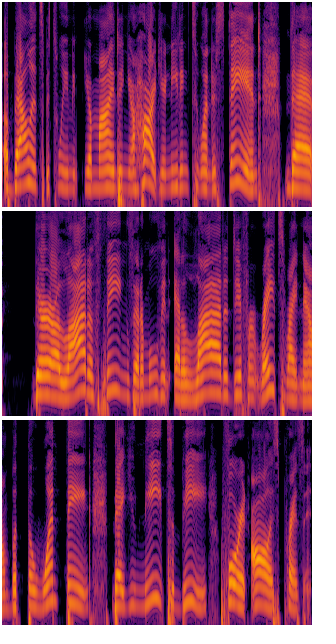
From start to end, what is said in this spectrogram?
a balance between your mind and your heart. You're needing to understand that there are a lot of things that are moving at a lot of different rates right now, but the one thing that you need to be for it all is present.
